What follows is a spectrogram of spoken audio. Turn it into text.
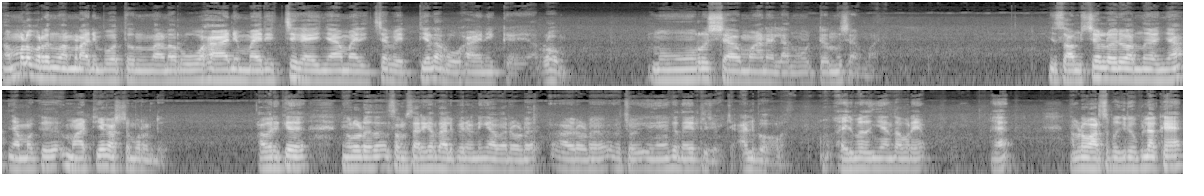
നമ്മൾ പറയുന്നത് നമ്മുടെ അനുഭവത്തിൽ നിന്നാണ് റൂഹാനി മരിച്ചു കഴിഞ്ഞാൽ മരിച്ച വ്യക്തിയുടെ റൂഹാനി കയറും നൂറ് ശതമാനമല്ല നൂറ്റൊന്ന് ശതമാനം. ഈ സംശയമുള്ളവർ വന്നു കഴിഞ്ഞാൽ നമുക്ക് മാറ്റിയ കസ്റ്റമർ ഉണ്ട് അവർക്ക് നിങ്ങളോട് സംസാരിക്കാൻ താല്പര്യമുണ്ടെങ്കിൽ അവരോട് അവരോട് നിങ്ങൾക്ക് നേരിട്ട് ചോദിക്കാം. അനുഭവങ്ങൾ അതിന് ഞാൻ എന്താ പറയുക ഏ? നമ്മുടെ വാട്സപ്പ് ഗ്രൂപ്പിലൊക്കെ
